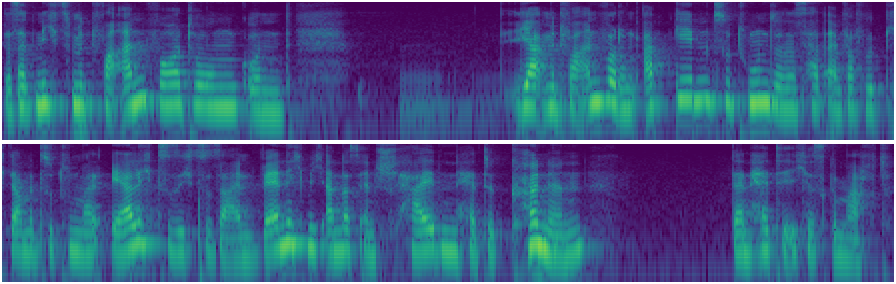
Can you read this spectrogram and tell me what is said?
das hat nichts mit Verantwortung und ja, mit Verantwortung abgeben zu tun, sondern es hat einfach wirklich damit zu tun, mal ehrlich zu sich zu sein. Wenn ich mich anders entscheiden hätte können, dann hätte ich es gemacht.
